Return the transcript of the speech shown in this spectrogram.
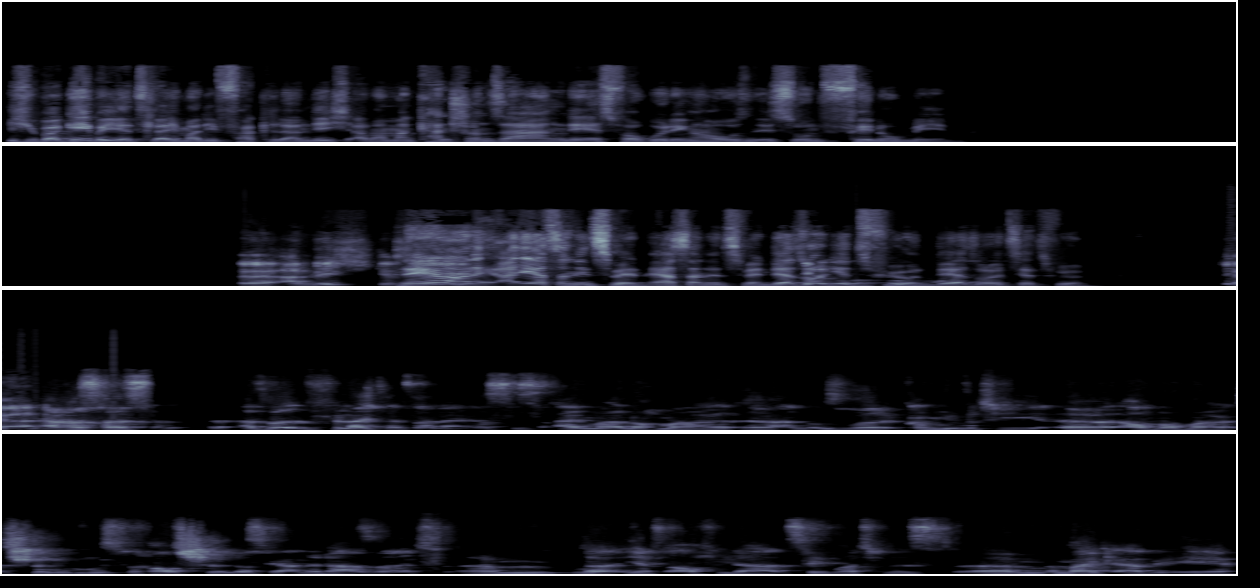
ich übergebe jetzt gleich mal die Fackel an dich, aber man kann schon sagen, der SV Rödinghausen ist so ein Phänomen. Äh, an mich? Gibt's nee, erst an den Sven, erst an den Sven. Der soll jetzt führen, der soll es jetzt führen. Ja, ja, was heißt, also vielleicht als allererstes einmal nochmal äh, an unsere Community, äh, auch nochmal schöne Grüße raus, schön, dass ihr alle da seid. Ähm, ne, jetzt auch wieder Zebra Twist, ähm, Mike RWE,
